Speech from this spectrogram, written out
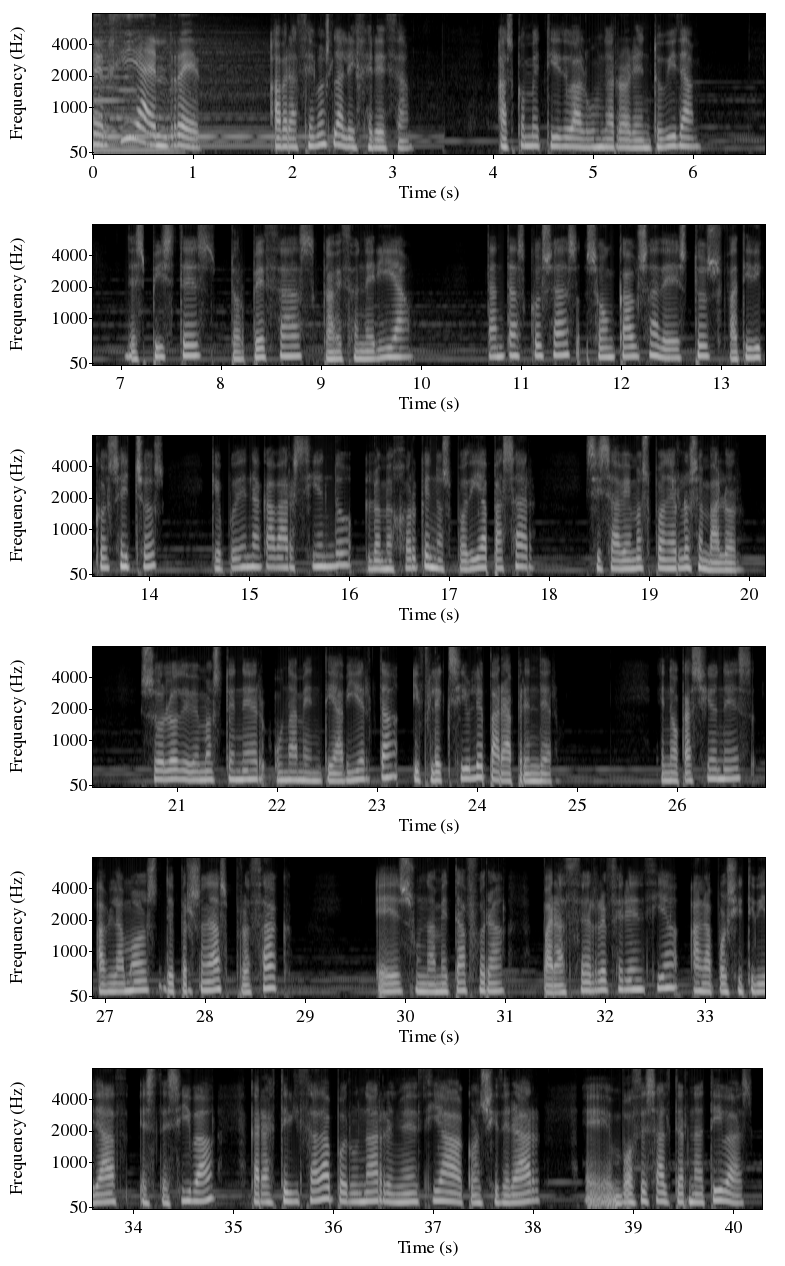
Energía en red. Abracemos la ligereza. ¿Has cometido algún error en tu vida? Despistes, torpezas, cabezonería. Tantas cosas son causa de estos fatídicos hechos que pueden acabar siendo lo mejor que nos podía pasar si sabemos ponerlos en valor. Solo debemos tener una mente abierta y flexible para aprender. En ocasiones hablamos de personas Prozac. Es una metáfora para hacer referencia a la positividad excesiva caracterizada por una renuencia a considerar eh, voces alternativas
